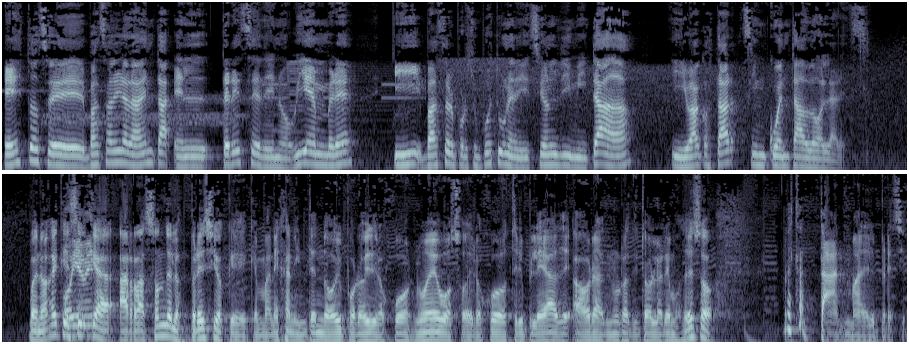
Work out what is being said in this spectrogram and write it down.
Esto se va a salir a la venta el 13 de noviembre y va a ser por supuesto una edición limitada y va a costar 50 dólares. Bueno, hay que decir que a, razón de los precios que, maneja Nintendo hoy por hoy de los juegos nuevos o de los juegos AAA, de, ahora en un ratito hablaremos de eso, no está tan mal el precio.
